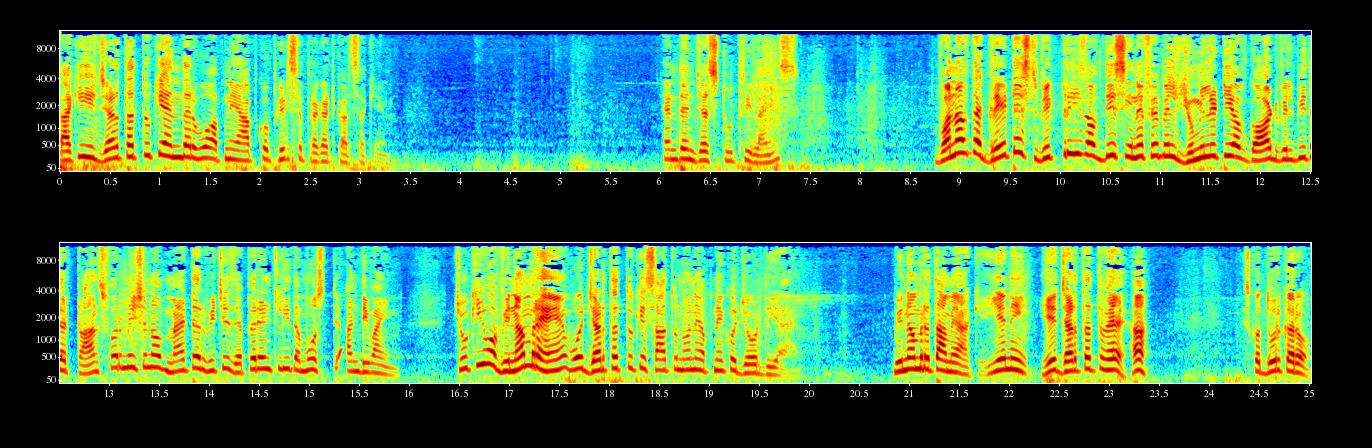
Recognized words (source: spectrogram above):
ताकि इस जड़ तत्व के अंदर वो अपने आप को फिर से प्रकट कर सके। And then just two three lines one of the greatest victories of this ineffable humility of God will be the transformation of matter which is apparently the most undivine चूँकि वो विनम्र हैं, वो जड़ तत्व के साथ उन्होंने अपने को जोड़ दिया है। विनम्रता में आके, ये नहीं, ये जड़ तत्व है, हा, इसको दूर करो।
